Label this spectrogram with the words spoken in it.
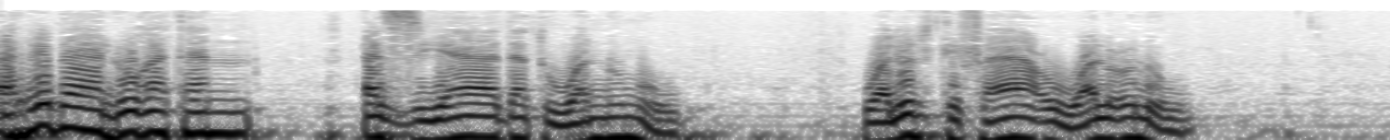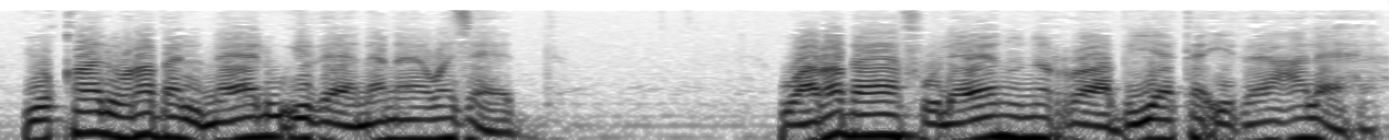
الربا لغة الزيادة والنمو والارتفاع والعلو. يقال ربى المال إذا نما وزاد وربى فلان الرابية إذا علاها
